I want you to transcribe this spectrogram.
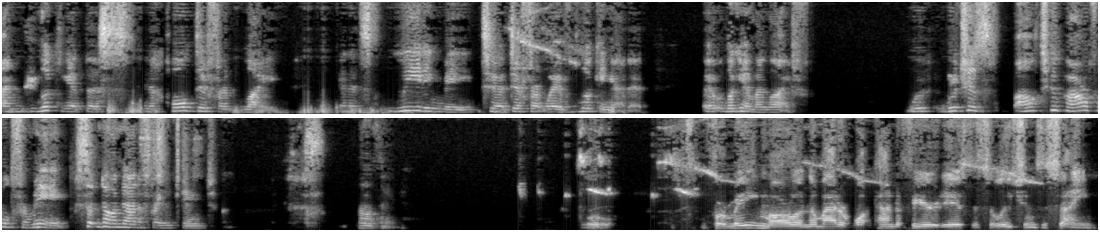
I'm looking at this in a whole different light and it's leading me to a different way of looking at it, uh, looking at my life, which is all too powerful for me. So no, I'm not afraid of change. I don't think. Well, for me, Marla, no matter what kind of fear it is, the solution's the same.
